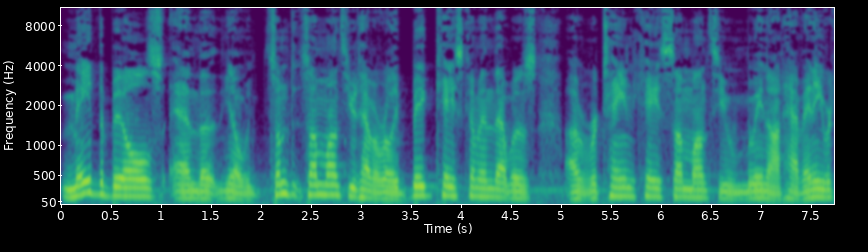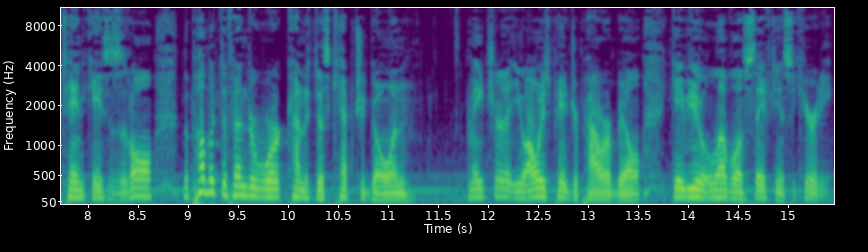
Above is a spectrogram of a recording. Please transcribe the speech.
made the bills and the, you know, some, some months you'd have a really big case come in that was a retained case. Some months you may not have any retained cases at all. The public defender work kind of just kept you going made sure that you always paid your power bill, gave you a level of safety and security.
